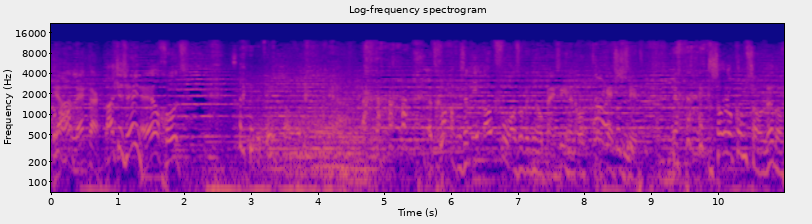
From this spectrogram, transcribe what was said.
kom ja, maar. lekker. Laat je zien. Heel goed. Ja. Het grappige is dat ik ook voel alsof ik nu opeens in een or- orkestje zit. De solo komt zo, let op.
